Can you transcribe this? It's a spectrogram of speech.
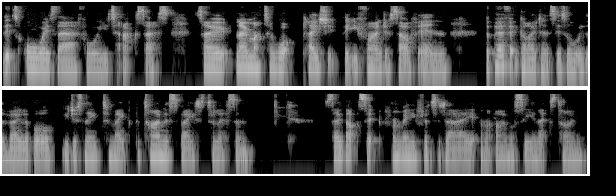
it's always there for you to access. So, no matter what place you, that you find yourself in, the perfect guidance is always available. You just need to make the time and space to listen. So, that's it from me for today, and I will see you next time.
